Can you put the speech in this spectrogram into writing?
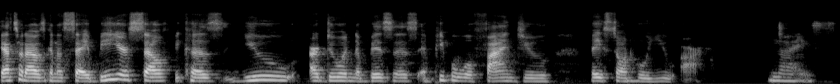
that's what I was going to say. Be yourself because you are doing the business, and people will find you based on who you are. Nice.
